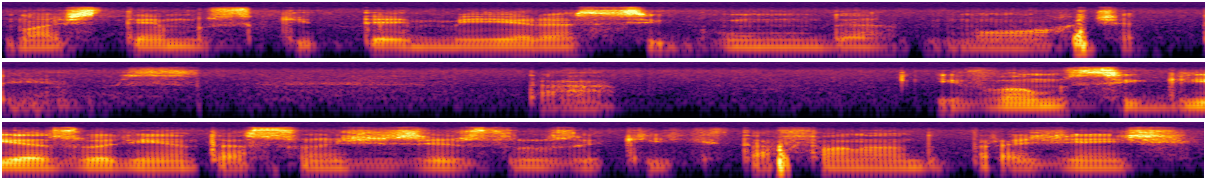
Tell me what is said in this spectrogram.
nós temos que temer a segunda morte apenas. Tá? E vamos seguir as orientações de Jesus aqui, que está falando para a gente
